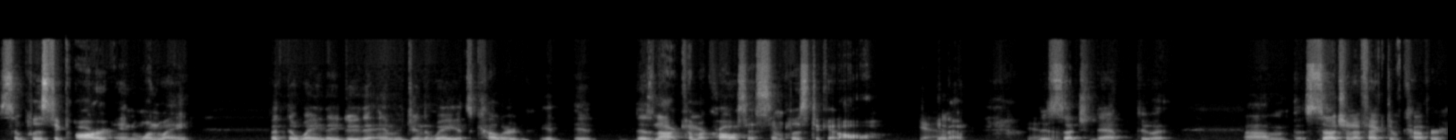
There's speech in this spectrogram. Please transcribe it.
simplistic art in one way, but the way they do the image and the way it's colored, it it does not come across as simplistic at all. yeah. You know, yeah. there's such depth to it, um, but such an effective cover.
